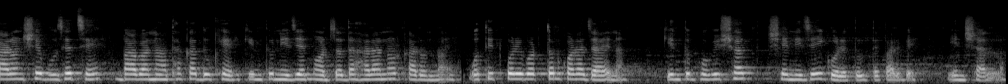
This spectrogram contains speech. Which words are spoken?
কারণ সে বুঝেছে বাবা না থাকা দুঃখের কিন্তু নিজের মর্যাদা হারানোর কারণ নয়। অতীত পরিবর্তন করা যায় না, কিন্তু ভবিষ্যৎ সে নিজেই গড়ে তুলতে পারবে ইনশাল্লাহ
